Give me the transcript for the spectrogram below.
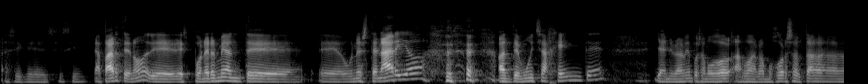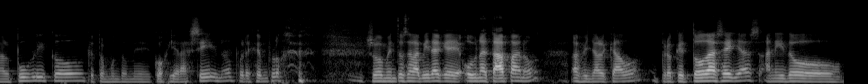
Así que sí, sí. Aparte, ¿no? De, exponerme ante eh, un escenario, ante mucha gente, y animarme pues, a, lo mejor, a, lo mejor a saltar al público, que todo el mundo me cogiera así, ¿no? Por ejemplo. Son momentos de la vida que, o una etapa, ¿no? Al fin y al cabo, pero que todas ellas han ido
